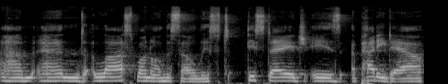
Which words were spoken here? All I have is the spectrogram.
Um, and last one on the sell list this stage is a Paddy Dow,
